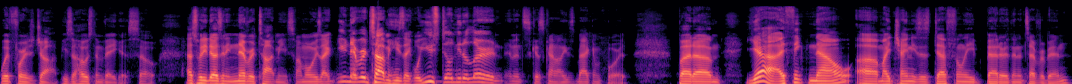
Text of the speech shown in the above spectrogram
with for his job. He's a host in Vegas, so that's what he does, and he never taught me. So I'm always like, "You never taught me." He's like, "Well, you still need to learn," and it's just kind of like this back and forth. But um, yeah, I think now uh, my Chinese is definitely better than it's ever been.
